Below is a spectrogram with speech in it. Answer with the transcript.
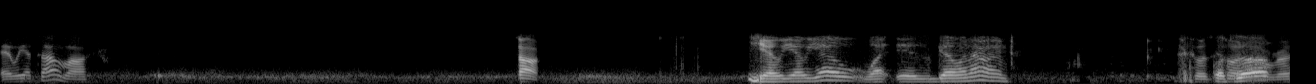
And we have Tom on. Tom. Yo, yo, yo, what is going on? What's, What's going up? on, bro?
